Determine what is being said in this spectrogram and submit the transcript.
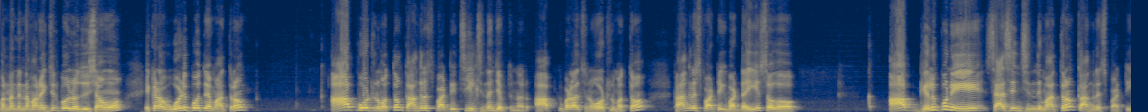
మొన్న నిన్న మనం ఎగ్జిట్ పోల్లో చూసాము ఇక్కడ ఓడిపోతే మాత్రం ఆప్ ఓట్లు మొత్తం కాంగ్రెస్ పార్టీ చీల్చిందని చెప్తున్నారు. ఆప్కి పడాల్సిన ఓట్లు మొత్తం కాంగ్రెస్ పార్టీకి పడ్డాయి. సో ఆప్ గెలుపుని శాసించింది మాత్రం కాంగ్రెస్ పార్టీ.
